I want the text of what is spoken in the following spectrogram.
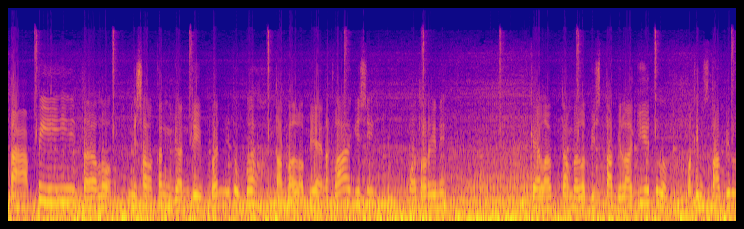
Tapi kalau misalkan ganti ban itu wah tambah lebih enak lagi sih motor ini. Kayak tambah lebih stabil lagi itu loh makin stabil.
